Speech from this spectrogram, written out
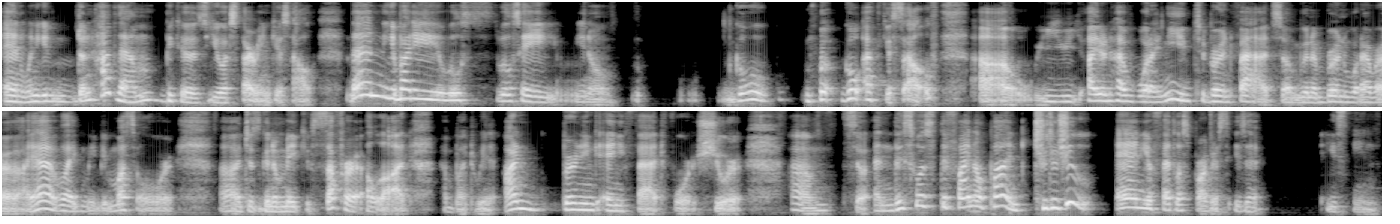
And when you don't have them because you are starving yourself, then your body will will say, you know, go go up yourself. Uh, you, I don't have what I need to burn fat, so I'm gonna burn whatever I have, like maybe muscle, or uh, just gonna make you suffer a lot. But we aren't burning any fat for sure. Um, so, and this was the final point. Choo choo choo, and your fat loss progress is a is in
